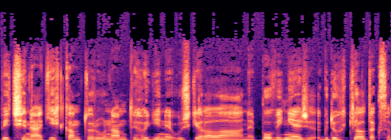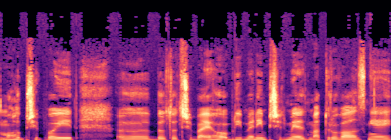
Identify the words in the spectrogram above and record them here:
Většina těch kantorů lektorů nám ty hodiny už dělala nepovinně, že kdo chtěl, tak se mohl připojit. Eh, byl to třeba jeho oblíbený předmět, maturoval z něj.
